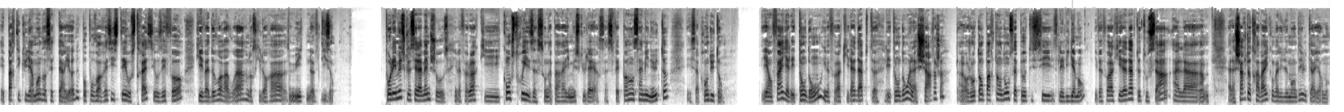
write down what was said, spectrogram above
et particulièrement dans cette période pour pouvoir résister au stress et aux efforts qu'il va devoir avoir lorsqu'il aura 8, 9, 10 ans. Pour les muscles, c'est la même chose. Il va falloir qu'il construise son appareil musculaire. Ça se fait pas en cinq minutes et ça prend du temps. Et enfin, il y a les tendons. Il va falloir qu'il adapte les tendons à la charge. Alors, j'entends par tendon, ça peut aussi les ligaments. Il va falloir qu'il adapte tout ça à la, à la charge de travail qu'on va lui demander ultérieurement.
